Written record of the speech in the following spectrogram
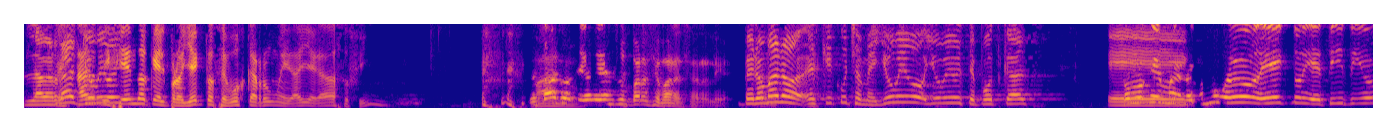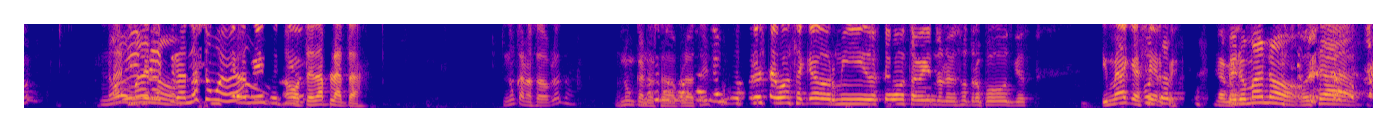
La ¿Me verdad, estás yo veo. diciendo que el proyecto se busca roommate ha llegado a su fin. Lo estaba ya hace un par de semanas, en realidad. Pero, mano, es que escúchame, yo veo, yo veo este podcast. eh, ¿Cómo que, mano? Como un huevo de Héctor y de ti, tío. No, Ah, mano. pero no son tío. O te da plata. Nunca nos ha dado plata. Nunca nos ha dado plata. Pero este Juan se queda dormido, este Juan está viendo los otro podcast. Y me da que hacer, Puta, pues. Pero, mano, o sea.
